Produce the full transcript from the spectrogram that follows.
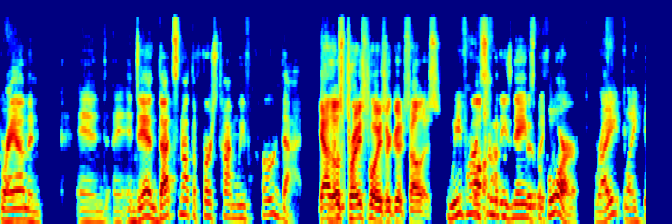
Graham and and and Dan. That's not the first time we've heard that. Yeah, those Price boys are good fellas. We've heard Oh, some of these names absolutely. before, right? Like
